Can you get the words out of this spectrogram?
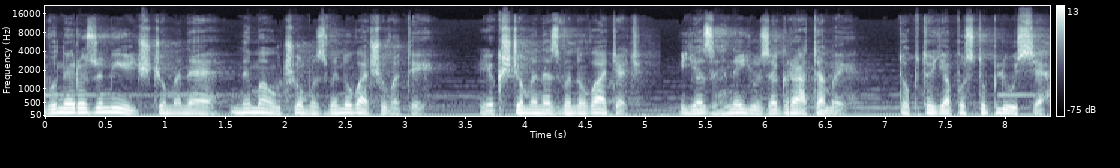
Вони розуміють, що мене нема у чому звинувачувати. Якщо мене звинуватять, я згнию за ґратами, тобто я поступлюся.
